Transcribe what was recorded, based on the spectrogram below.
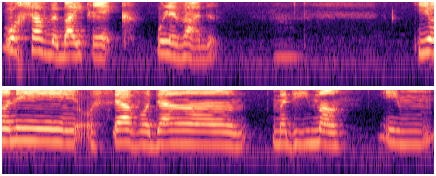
הוא עכשיו בבית ריק, הוא לבד. יוני עושה עבודה מדהימה עם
